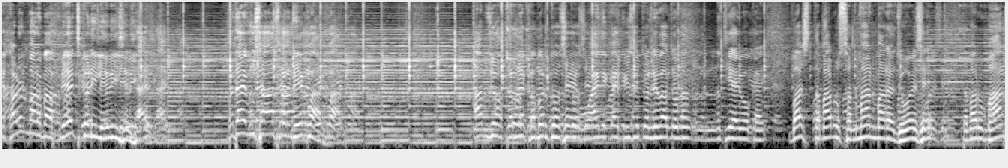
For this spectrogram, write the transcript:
દેખાડો ને મારા બાપ, બે જ કડી લેવી છે. બધાય ઉત્સાહ કરીને એકવાર. આમ જો, તમને ખબર તો છે, હું આઈલી કાંઈ બીજું તો લેવા તો નથી આવ્યો કાંઈ. બસ તમારું સન્માન મારે જોવે છે, તમારું માન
